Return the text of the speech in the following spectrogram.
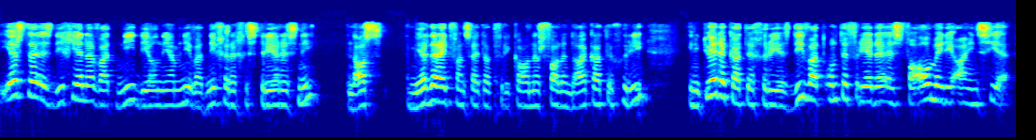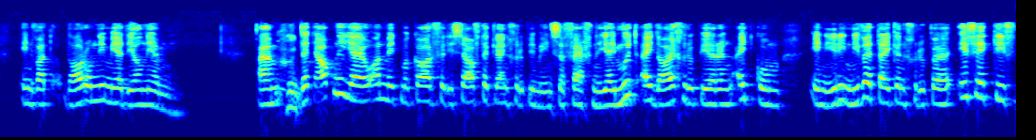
Die eerste is diegene wat nie deelneem nie, wat nie geregistreer is nie. En daar's 'n meerderheid van Suid-Afrikaners val in daai kategorie. En die tweede kategorie is die wat ontevrede is veral met die ANC en wat daarom nie meer deelneem nie. Ehm um, dit help nie jy hou aan met mekaar vir dieselfde klein groepie mense veg nie. Jy moet uit daai groepering uitkom en hierdie nuwe teikengroepe effektief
